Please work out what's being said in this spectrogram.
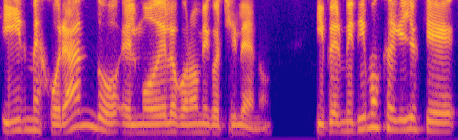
e ir mejorando el modelo económico chileno. Y permitimos que aquellos que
